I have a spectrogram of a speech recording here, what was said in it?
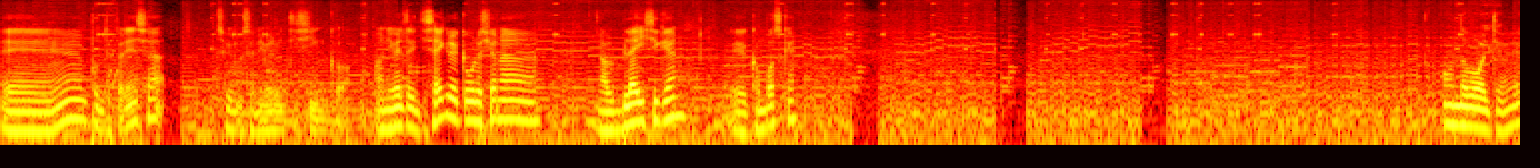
Eh, punto de experiencia. Subimos a nivel 25. A nivel 36 creo que evoluciona al Blaziken eh, con bosque. Onda Voltio, a ver.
